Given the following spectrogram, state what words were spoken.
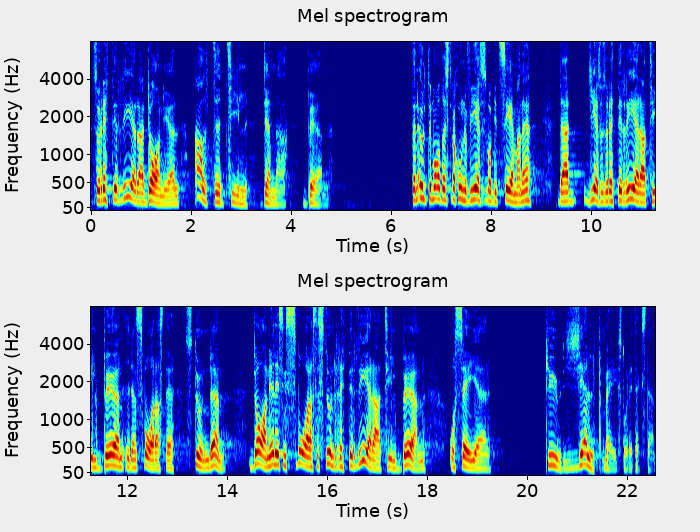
så retirerar Daniel alltid till denna bön. Den ultimata situationen för Jesus var Getsemane där Jesus retirerar till bön i den svåraste stunden. Daniel i sin svåraste stund retirerar till bön och säger Gud, hjälp mig, står det i texten.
